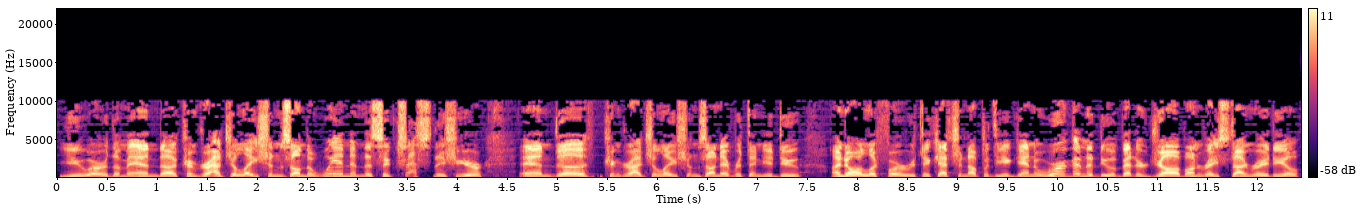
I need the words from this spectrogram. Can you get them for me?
you are the man. Uh, congratulations on the win and the success this year, and uh, congratulations on everything you do. I know I look forward to catching up with you again. and We're going to do a better job on Racetime Radio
